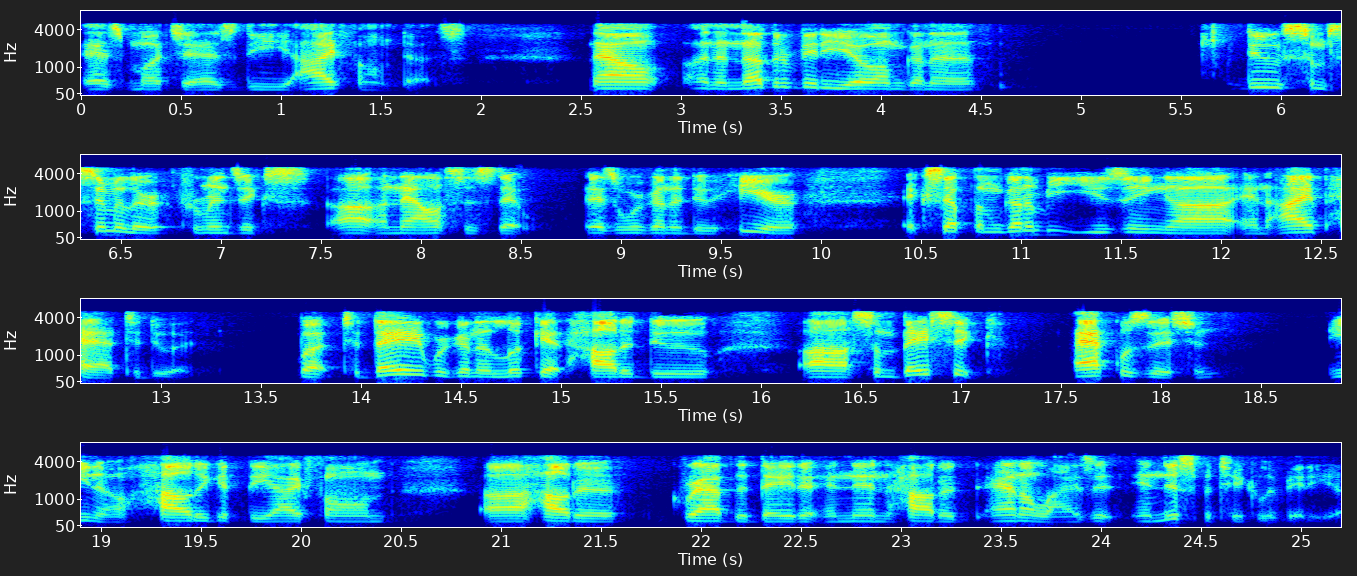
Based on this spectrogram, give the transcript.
as much as the iPhone does. Now, in another video, I'm going to do some similar forensics uh, analysis that as we're going to do here, except I'm going to be using uh, an iPad to do it. But today we're going to look at how to do uh, some basic acquisition you know, how to get the iPhone, uh, how to grab the data, and then how to analyze it in this particular video.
